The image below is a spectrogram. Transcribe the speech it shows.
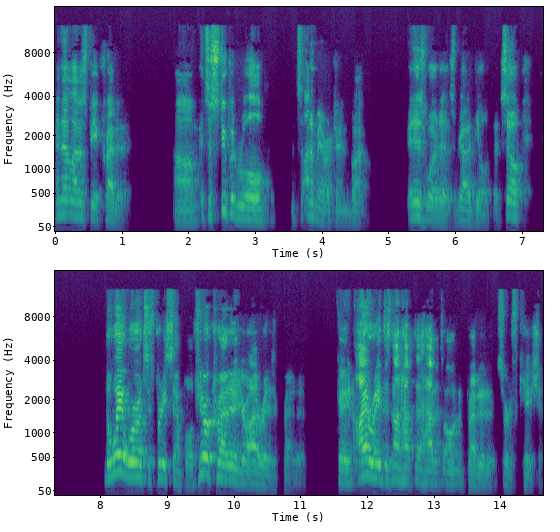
and then let us be accredited. Um, it's a stupid rule. It's un-American, but it is what it is. We've got to deal with it. So the way it works is pretty simple. If you're accredited, your IRA is accredited. Okay, an IRA does not have to have its own accredited certification.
